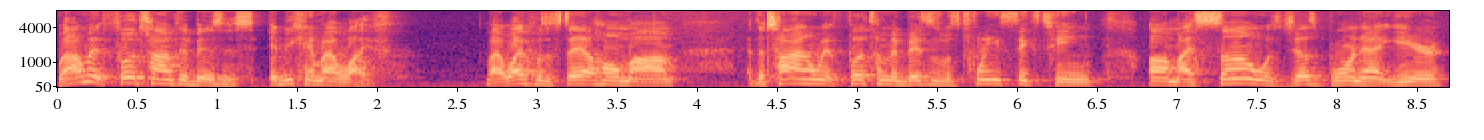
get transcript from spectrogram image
when I went full time to business, it became my life. My wife was a stay at home mom. At the time I went full time in business was 2016. Um, my son was just born that year.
